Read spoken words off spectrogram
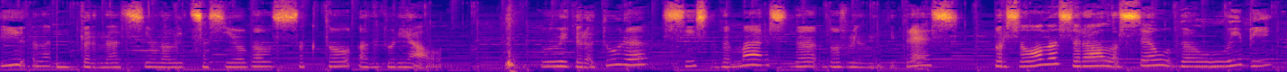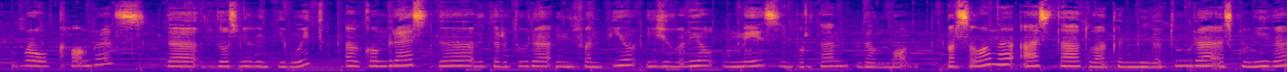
i la internacionalització del sector editorial. Literatura, 6 de març de 2023. Barcelona serà la seu del Libby World Congress de 2028, el congrés de literatura infantil i juvenil més important del món. Barcelona ha estat la candidatura escollida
